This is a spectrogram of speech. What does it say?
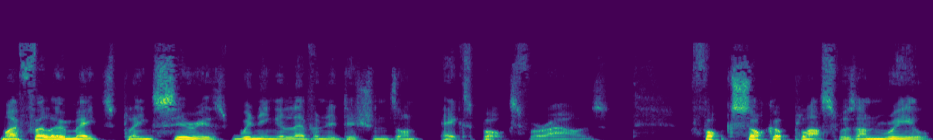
my fellow mates playing serious winning 11 editions on Xbox for hours. Fox Soccer Plus was unreal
